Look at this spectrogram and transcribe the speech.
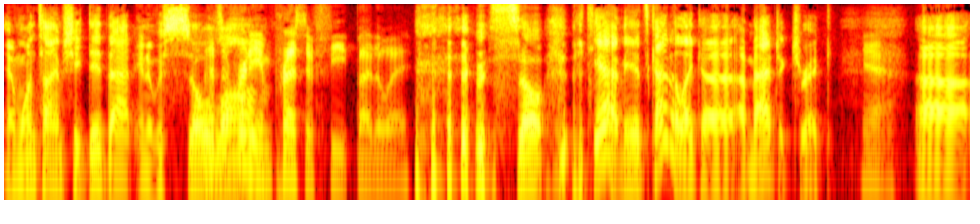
And one time she did that and it was so That's long. a pretty impressive feat, by the way. it was so yeah, I mean it's kind of like a, a magic trick. Yeah. Uh,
